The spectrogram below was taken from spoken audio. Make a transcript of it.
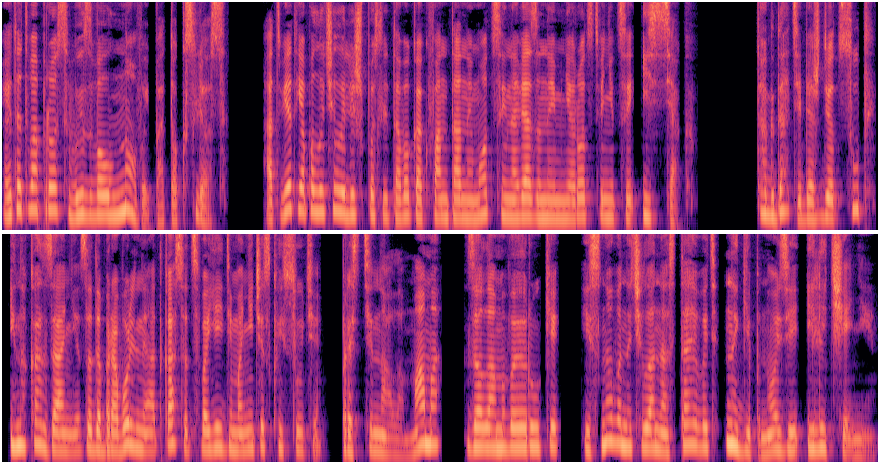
Этот вопрос вызвал новый поток слез. Ответ я получила лишь после того, как фонтан эмоций, навязанный мне родственницей, иссяк. «Тогда тебя ждет суд и наказание за добровольный отказ от своей демонической сути», простинала мама, заламывая руки, и снова начала настаивать на гипнозе и лечении.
